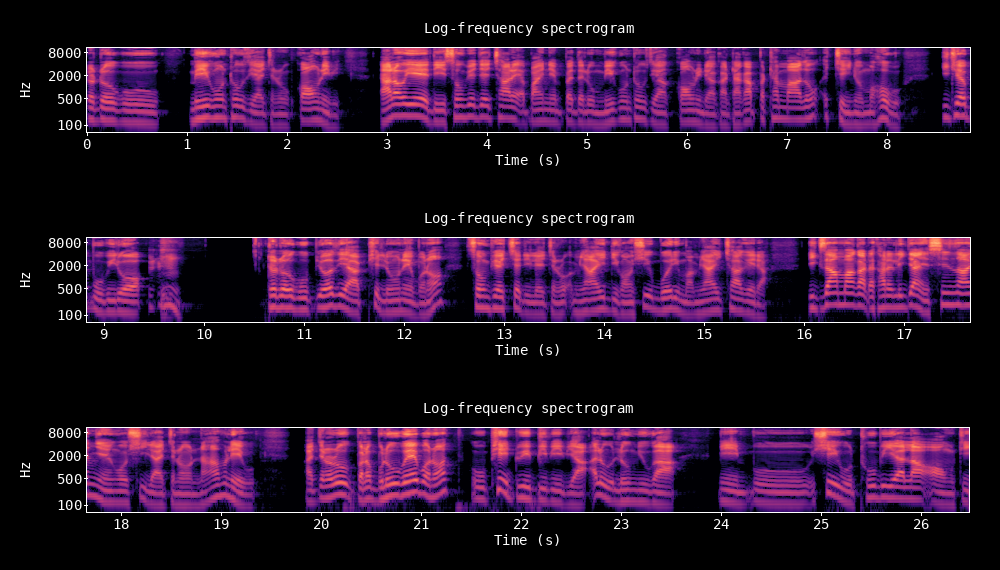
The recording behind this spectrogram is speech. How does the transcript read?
တော်တော်ကိုမေးခွန်းထုတ်စရာကျွန်တော်ကောင်းနေပြီဒါတော့ရဲ့ဒီဆုံးဖြတ်ချက်ချတဲ့အပိုင်းနဲ့ပတ်သက်လို့မေးခွန်းထုတ်စရာကောင်းနေတာကဒါကပထမဆုံးအချိန်တော့မဟုတ်ဘူးဒီချက်ပို့ပြီးတော့တော်တော်ကိုပြောစရာဖြစ်လွန်းနေပေါ့နော်ဆုံးဖြတ်ချက်တွေလည်းကျွန်တော်အများကြီးဒီကောင်ရှိပွဲတွေမှာအများကြီးချခဲ့တာဒီကစားမကတခါတလေကြာရင်စဉ်းစားညံကိုရှိလာကျွန်တော်နားမလဲဘူးအဲကျွန်တော်တို့ဘလို့ပဲပေါ့နော်ဟိုဖြည့်တွေးပြီးပြီးဗျာအဲ့လိုအလုံးမျိုးက မြေဟိုရှေ့ကိုထိုးပြရလောက်အောင်ဒီ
